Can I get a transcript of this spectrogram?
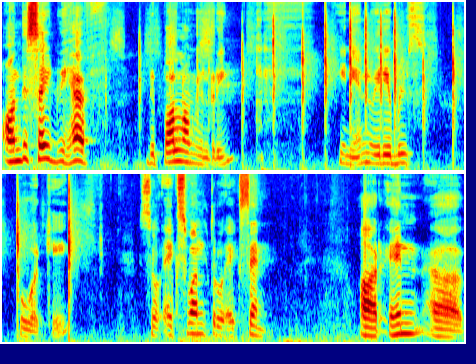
On this side we have the polynomial ring in n variables over k. So x1 through xn are n uh,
